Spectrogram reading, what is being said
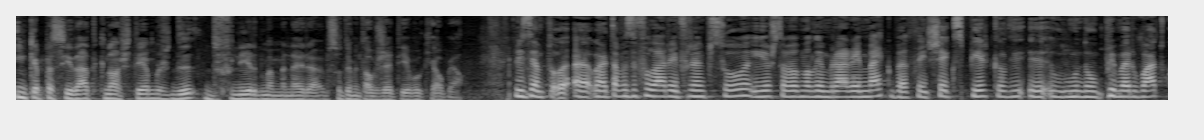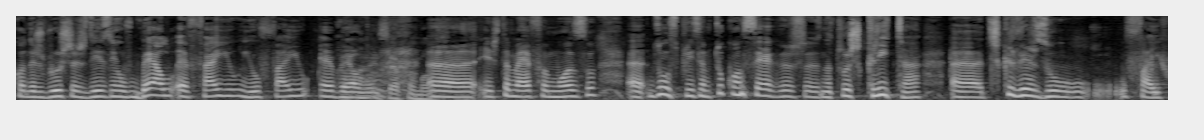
incapacidade que nós temos de definir de uma maneira absolutamente objetiva o que é o belo. Por exemplo, agora estavas a falar em Fernando Pessoa e eu estava-me a lembrar em Macbeth, em Shakespeare, que eh, no primeiro ato, quando as bruxas dizem o belo é feio e o feio é belo. Ah, isso é famoso. Uh, isto também é famoso. Uh, Dulce, por exemplo, tu consegues, na tua escrita, uh, descreveres o, o feio.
